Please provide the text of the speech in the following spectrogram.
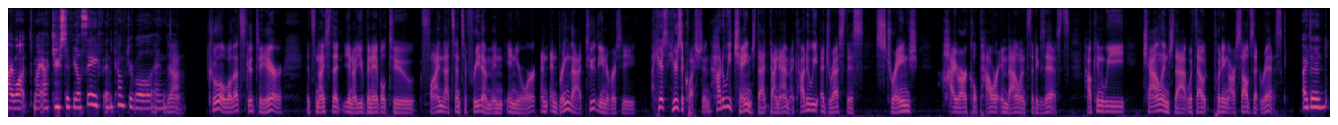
I want my actors to feel safe and comfortable and yeah. Cool. Well that's good to hear. It's nice that you know you've been able to find that sense of freedom in in your work and and bring that to the university here's here's a question how do we change that dynamic how do we address this strange hierarchical power imbalance that exists how can we challenge that without putting ourselves at risk I did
